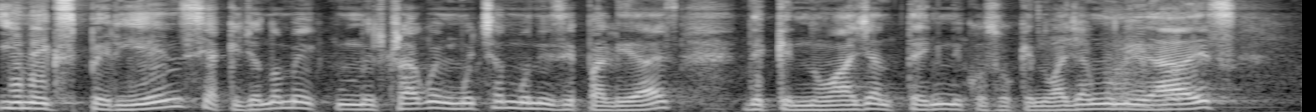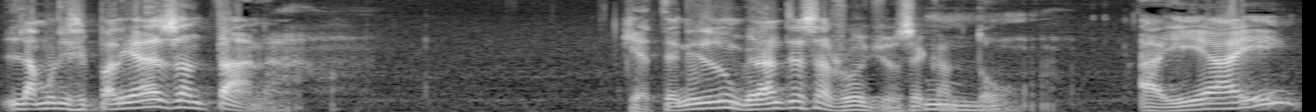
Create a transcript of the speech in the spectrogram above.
inexperiencia que yo no me, me, trago en muchas municipalidades de que no hayan técnicos o que no hayan unidades. La municipalidad de Santana, que ha tenido un gran desarrollo ese cantón, ahí hay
